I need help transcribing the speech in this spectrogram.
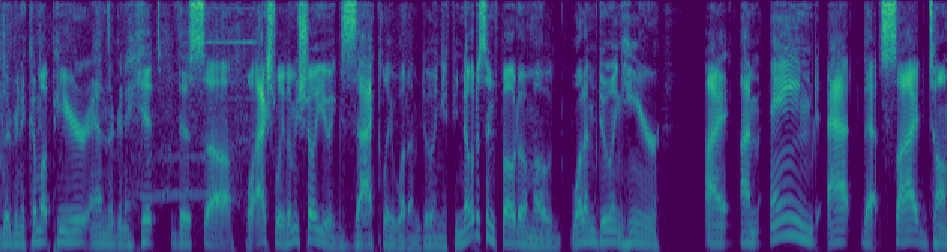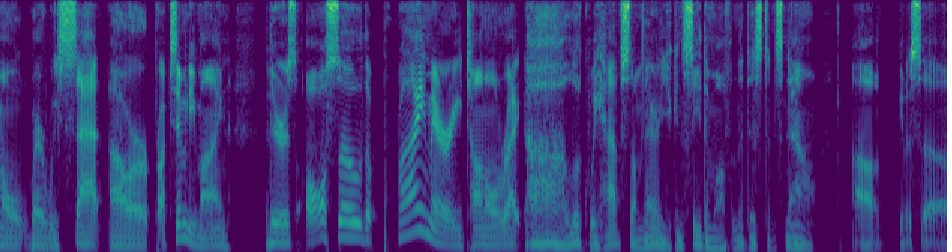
They're going to come up here and they're going to hit this. Uh, well, actually, let me show you exactly what I'm doing. If you notice in photo mode, what I'm doing here, I, I'm aimed at that side tunnel where we sat our proximity mine. There's also the primary tunnel, right? Ah, look, we have some there. You can see them off in the distance now. Uh, give us a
